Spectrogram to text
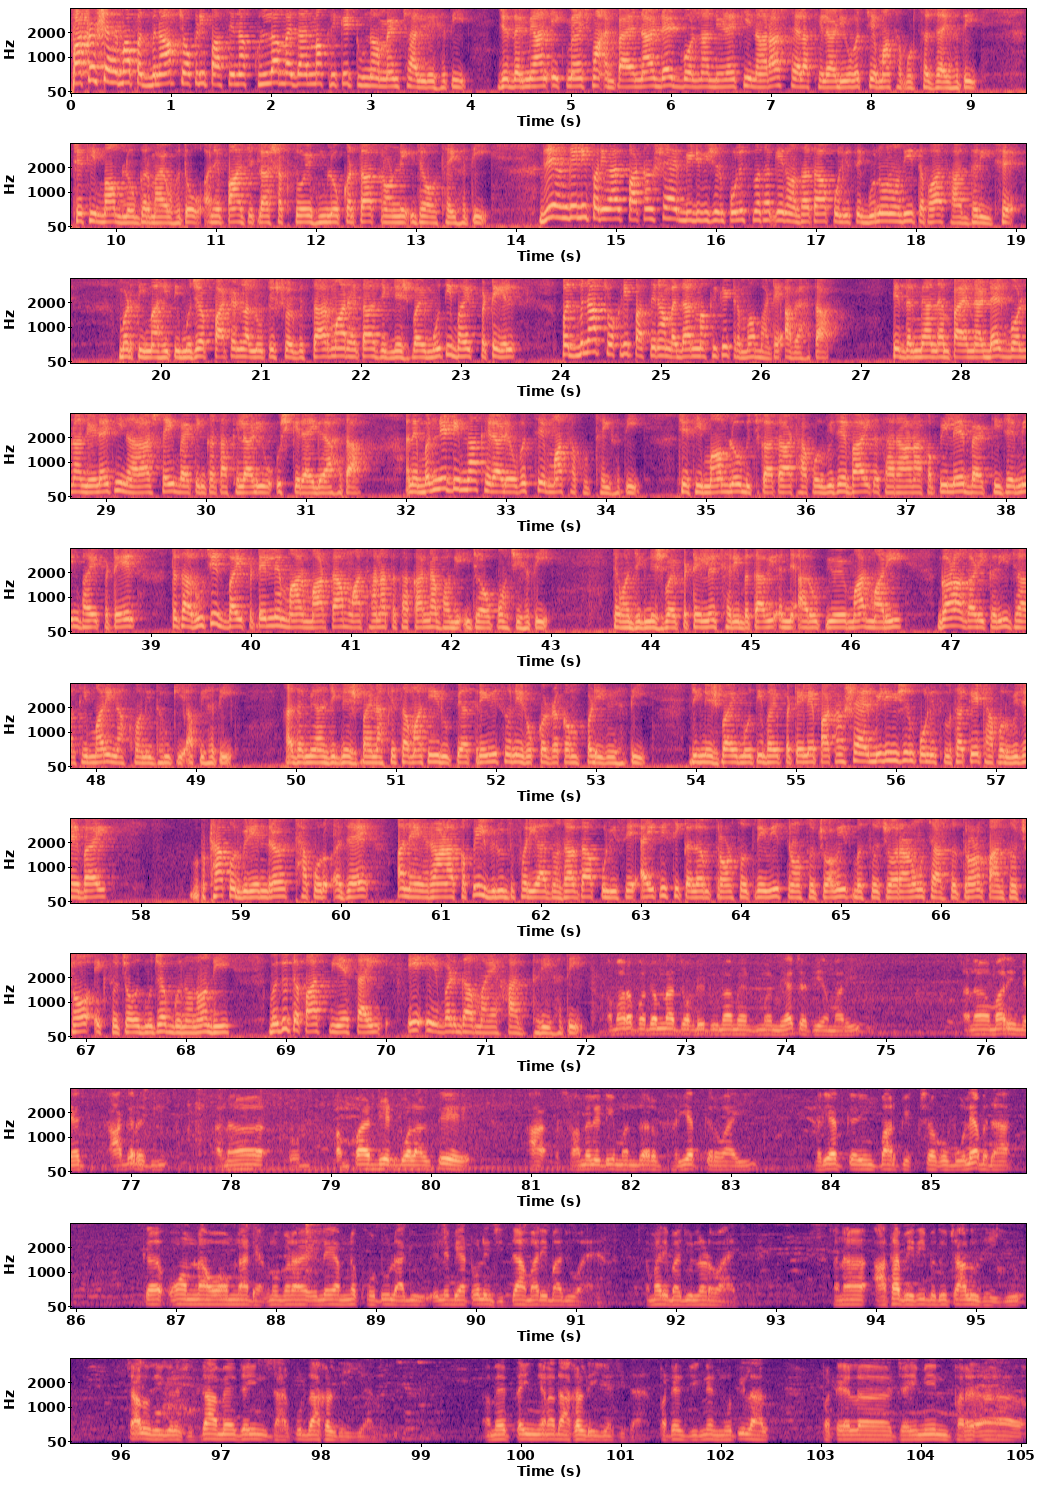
પાટણ શહેરમાં પદ્મનાભ ચોકડી પાસેના ખુલ્લા મેદાનમાં ક્રિકેટ ટુર્નામેન્ટ ચાલી રહી હતી, જે દરમિયાન એક મેચમાં એમ્પાયરના ડેડ બોલના નિર્ણયથી નારાજ થયેલા ખેલાડીઓ વચ્ચે માથાકૂટ સર્જાઈ હતી. જેથી મામલો ગરમાયો હતો અને પાંચ જેટલા શખ્સોએ હુમલો કરતા ત્રણને ઈજાઓ થઈ હતી. જે અંગેની ફરિયાદ પાટણ શહેર બી ડિવિઝન પોલીસ મથકે નોંધાતા પોલીસે ગુનો નોંધી તપાસ હાથ ધરી છે. મળતી માહિતી મુજબ પાટણના લોટેશ્વર વિસ્તારમાં રહેતા જિગ્નેશભાઈ મોતીભાઈ પટેલ પદ્મનાભ ચોકડી પાસેના મેદાનમાં ક્રિકેટ રમવા માટે આવ્યા હતા. તે દરમિયાન એમ્પાયરના ડેડ બોલના નિર્ણયથી નારાજ થઈ બેટિંગ કરતા ખેલાડીઓ ઉશ્કેરાઈ ગયા હતા અને બંને ટીમના ખેલાડીઓ વચ્ચે માથાકૂટ થઈ હતી. જેથી મામલો બિચકાતા ઠાકોર વિજયભાઈ તથા રાણા કપિલે બેટથી જયમીનભાઈ પટેલ તથા રૂચિતભાઈ પટેલને માર મારતા માથાના તથા કાનના ભાગે ઈજાઓ પહોંચી હતી. તેમાં જિગ્નેશભાઈ પટેલને છરી બતાવી અન્ય આરોપીઓએ માર મારી, ગાળાગાળી કરી જાનથી મારી નાખવાની ધમકી આપી હતી. આ દરમિયાન જિગ્નેશભાઈના ખિસ્સામાંથી રૂપિયા ત્રેવીસોની રોકડ રકમ પડી ગઈ હતી. જિગ્નેશભાઈ મોતીભાઈ પટેલે પાટણ શહેર બી ડિવિઝન પોલીસ મથકે ઠાકોર વિજયભાઈ, ઠાકોર વિરેન્દ્ર, ઠાકોર અજય અને રાણા કપિલ વિરુદ્ધ ફરિયાદ નોંધાવતા પોલીસે આઈપીસી કલમ ત્રણસો ત્રેવીસ, ત્રણસો ચોવીસ, બસો ચોરાણું, ચારસો ત્રણ, પાંચસો છ, એકસો ચૌદ મુજબ ગુનો નોંધી વધુ તપાસ પીએસઆઈ એ એ વડગામાએ હાથ ધરી હતી. અમારા પદમના ચોકડી ટુર્નામેન્ટમાં મેચ હતી અમારી અને અમારી મેચ આગળ હતી અને અમ્પાયર ડેડ બોલ હાલતે સામેલી ટીમ અંદર ફરિયાદ કરવા આવી ફરિયાદ કરીને પાર પ્રેક્ષકો બોલ્યા બધા કે ઓમ ના ઓમ ના ઢેકણું પણ એટલે અમને ખોટું લાગ્યું. એટલે બેટો લઈને સીધા અમારી બાજુ આવ્યા અમારી બાજુ લડવા આવ્યા અને હાથાભેથી બધું ચાલુ થઈ ગયું. ચાલુ થઈ ગયું. એટલે સીધા અમે જઈને ધારપુર દાખલ થઈ ગયા અમે. અમે ત્રણ જણા દાખલ થઈ ગયા સીધા. પટેલ જિજ્ઞેશ મોતીલાલ, પટેલ જયમીન, ભર-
